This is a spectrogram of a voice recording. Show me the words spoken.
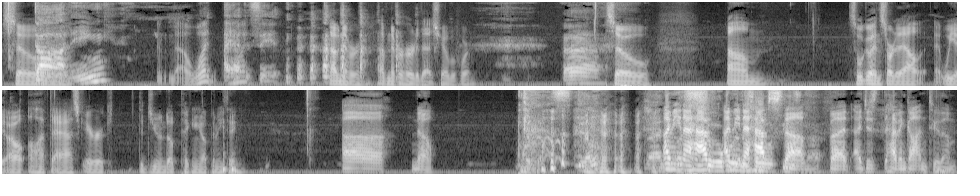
So, Darling, no, what? I had to say it. I've never, I've never heard of that show before. uh, So, um, so we'll go ahead and start it out. We, I'll, I'll have to ask Eric. Did you end up picking up anything? Uh, no. still, I mean, I have. I mean, I have stuff, season, huh? but I just haven't gotten to them.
